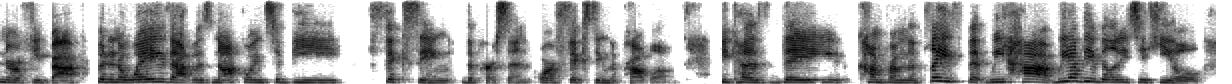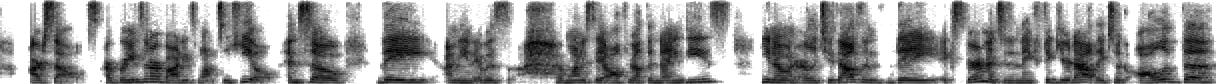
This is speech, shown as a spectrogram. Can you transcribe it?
neurofeedback, but in a way that was not going to be fixing the person or fixing the problem because they come from the place that we have we have the ability to heal ourselves. Our brains and our bodies want to heal. And so they i mean it was i want to say all throughout the 90s you know in early 2000s they experimented and they figured out they took all of the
